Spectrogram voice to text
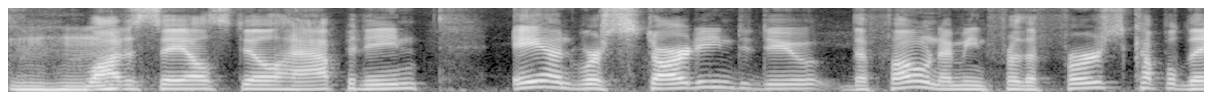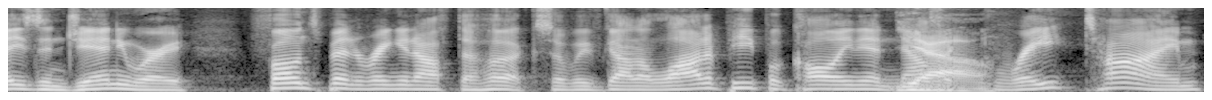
A lot of sales still happening, and we're starting to do the phone. I mean, for the first couple days in January, phone's been ringing off the hook. So we've got a lot of people calling in. Now's Yeah. a great time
